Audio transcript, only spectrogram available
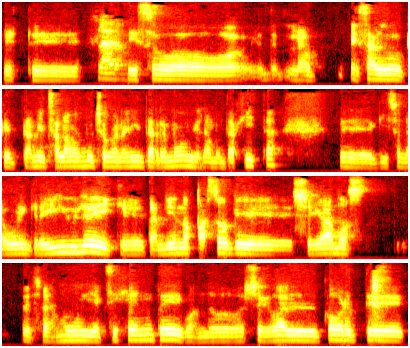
Este, claro. Eso es algo que también charlamos mucho con Anita Remón, que es la montajista, eh, que hizo un laburo increíble y que también nos pasó que llegamos, ella es muy exigente y cuando llegó al corte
